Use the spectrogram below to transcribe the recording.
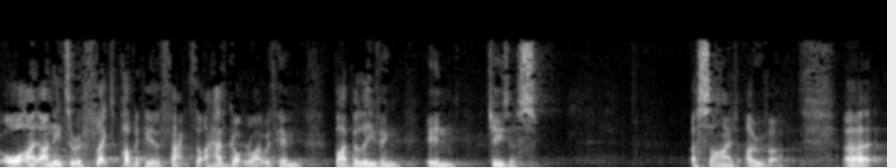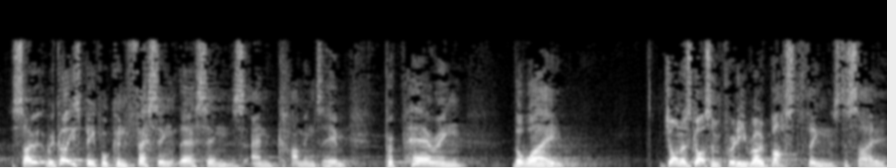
or I, I need to reflect publicly the fact that I have got right with Him by believing in Jesus. Aside over. Uh, so we've got these people confessing their sins and coming to Him, preparing the way. John has got some pretty robust things to say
